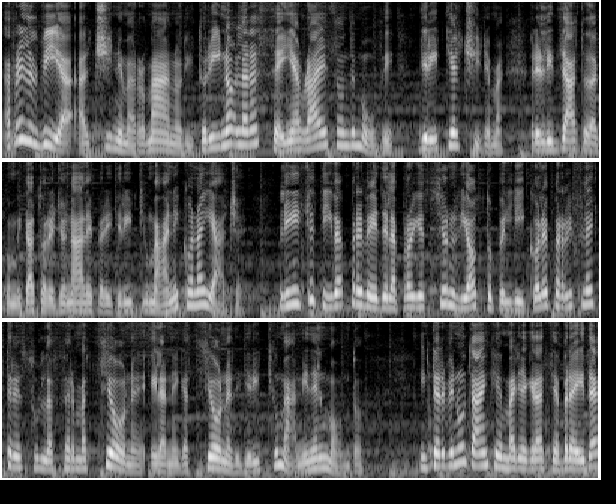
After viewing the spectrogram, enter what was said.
Ha preso il via al Cinema Romano di Torino la rassegna Rights on the Movie, Diritti al Cinema, realizzata dal Comitato regionale per i diritti umani con Aiace. L'iniziativa prevede la proiezione di otto pellicole per riflettere sull'affermazione e la negazione dei diritti umani nel mondo. Intervenuta anche Maria Grazia Breda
